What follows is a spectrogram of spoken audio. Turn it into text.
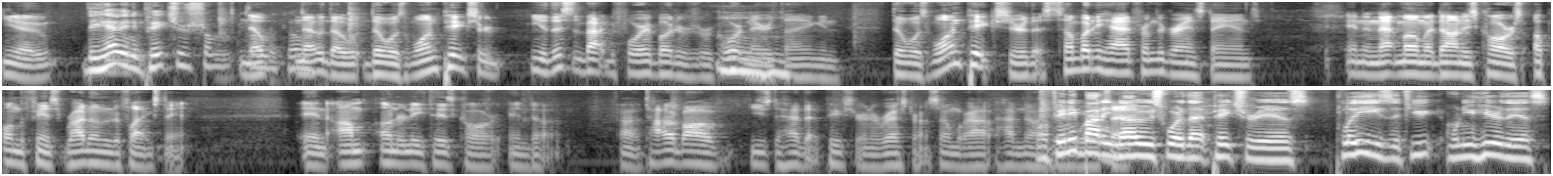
you know Do you have any pictures from? no, car? no. Though there was one picture. You know, this is back before everybody was recording Mm-hmm. everything, and there was one picture that somebody had from the grandstands, and in that moment, Donnie's car is up on the fence right under the flag stand, and I'm underneath his car, and uh, uh, Tyler Bob used to have that picture in a restaurant somewhere. I have no Well, idea. if anybody at. knows where that picture is, please, if you when you hear this,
